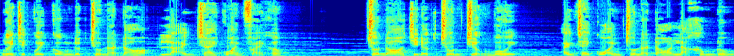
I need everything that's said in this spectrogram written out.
Người chết cuối cùng được chôn ở đó Là anh trai của anh phải không? Chỗ đó chỉ được chôn trưởng bối. Anh trai của anh chôn ở đó là không đúng.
